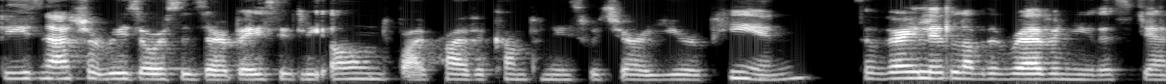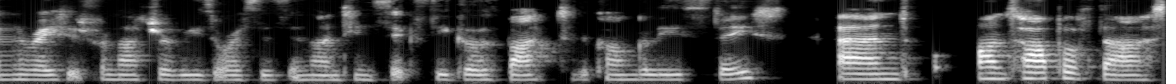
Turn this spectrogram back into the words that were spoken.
these natural resources are basically owned by private companies which are European. So very little of the revenue that's generated from natural resources in 1960 goes back to the Congolese state. And on top of that,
